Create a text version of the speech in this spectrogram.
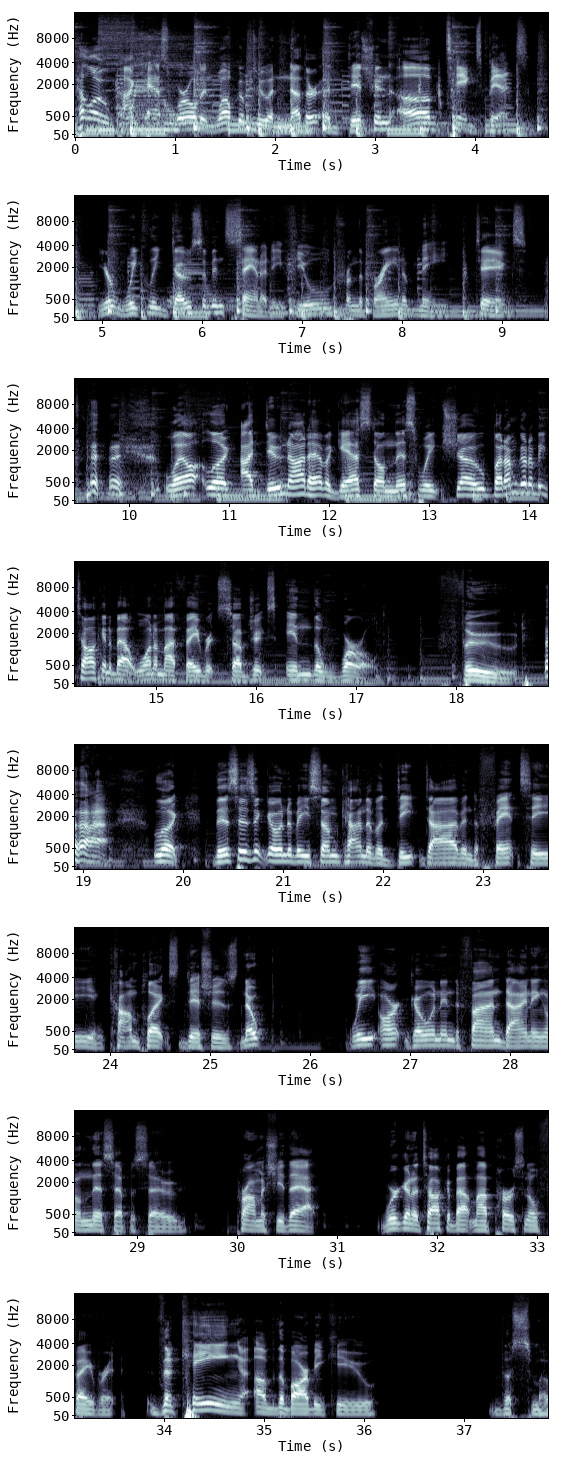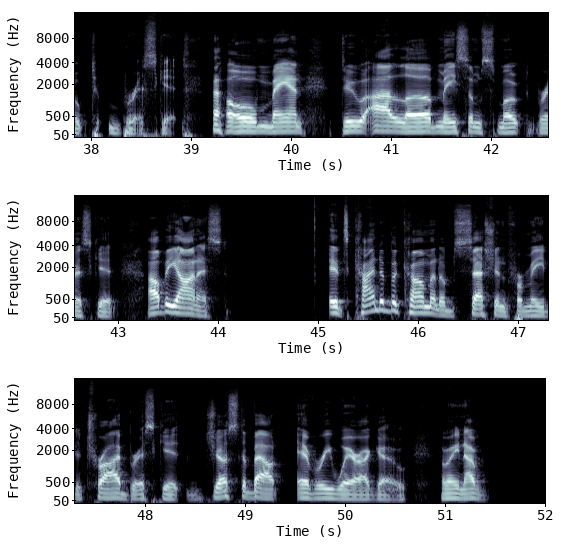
Hello, podcast world, and welcome to another edition of Tigs Bits, your weekly dose of insanity fueled from the brain of me, Tigs. well, look, I do not have a guest on this week's show, but I'm going to be talking about one of my favorite subjects in the world food. look, this isn't going to be some kind of a deep dive into fancy and complex dishes. Nope. We aren't going into fine dining on this episode. Promise you that. We're going to talk about my personal favorite, the king of the barbecue, the smoked brisket. Oh man, do I love me some smoked brisket. I'll be honest, it's kind of become an obsession for me to try brisket just about everywhere I go. I mean, I've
